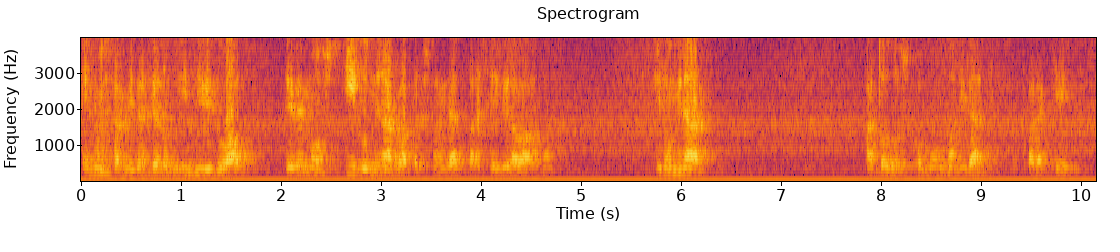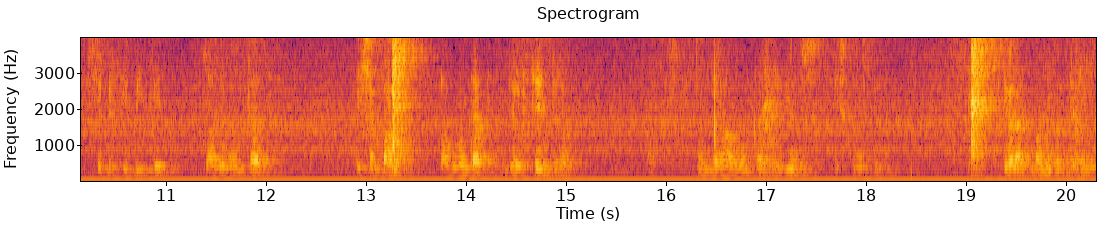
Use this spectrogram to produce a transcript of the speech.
En nuestra meditación individual debemos iluminar la personalidad para servir al alma. Iluminar a todos como humanidad para que se precipite la voluntad de Shambhala, la voluntad del centro, donde la voluntad de Dios es conocida. Y ahora vamos a hacer un,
